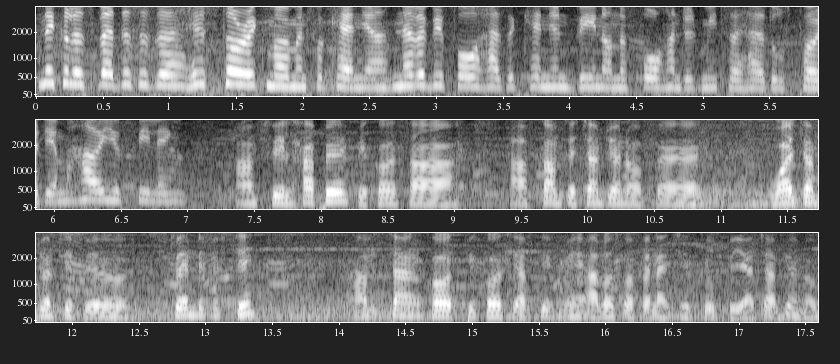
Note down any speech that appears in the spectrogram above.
Nicholas Bett, this is a historic moment for Kenya. Never before has a Kenyan been on the 400 meter hurdles podium. How are you feeling? I feel happy because uh, I've come to champion of uh, World Championship uh, 2015. I'm thank God because you have given me a lot of energy to be a champion of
